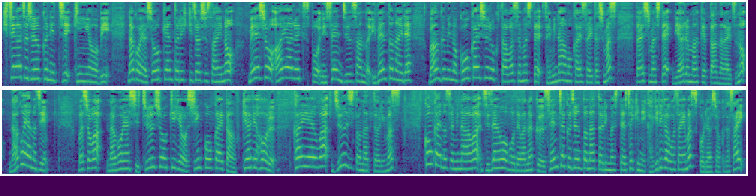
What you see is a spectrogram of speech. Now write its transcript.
7月19日金曜日名古屋証券取引所主催の名称 IR エクスポ2013のイベント内で番組の公開収録と合わせましてセミナーも開催いたします。題しましてリアルマーケットアナライズの名古屋の陣。場所は名古屋市中小企業振興会館吹上ホール。開演は10時となっております。今回のセミナーは事前応募ではなく先着順となっておりまして席に限りがございます。ご了承ください。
